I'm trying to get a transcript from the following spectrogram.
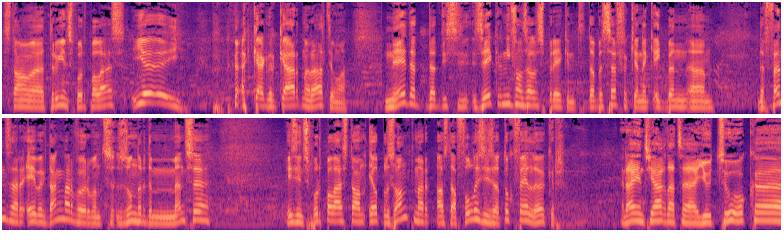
staan we terug in het Sportpaleis. Jee! Ik kijk er kaart naar uit, jongen. Nee, dat, dat is zeker niet vanzelfsprekend. Dat besef ik. En ik, ik ben uh, de fans daar eeuwig dankbaar voor. Want zonder de mensen is in het Sportpaleis staan heel plezant. Maar als dat vol is, is dat toch veel leuker. En dat in het jaar dat uh, U2 ook uh,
